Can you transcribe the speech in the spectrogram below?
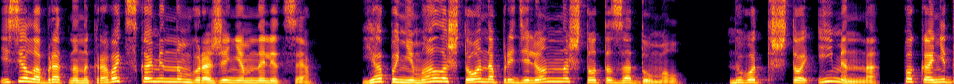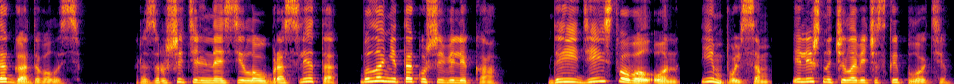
и сел обратно на кровать с каменным выражением на лице. Я понимала, что он определенно что-то задумал. Но вот что именно, пока не догадывалась. Разрушительная сила у браслета была не так уж и велика. Да и действовал он импульсом и лишь на человеческой плоти.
